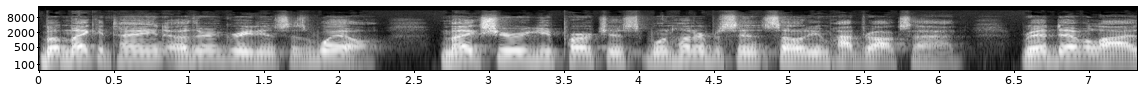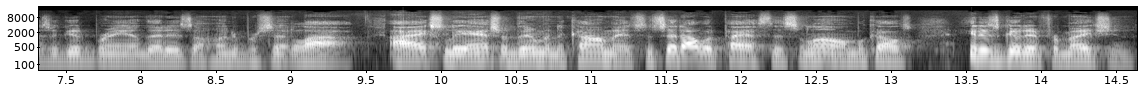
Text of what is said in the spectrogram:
but may contain other ingredients as well. Make sure you purchase 100% sodium hydroxide. Red Devil Lye is a good brand that is 100% lye. I actually answered them in the comments and said I would pass this along because it is good information.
